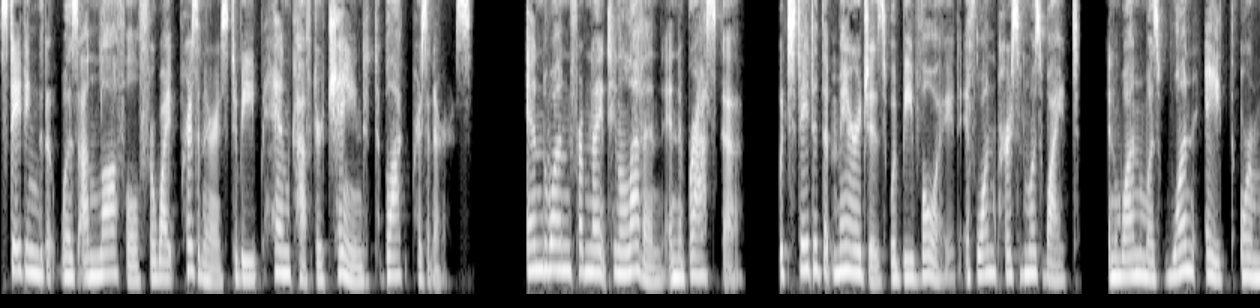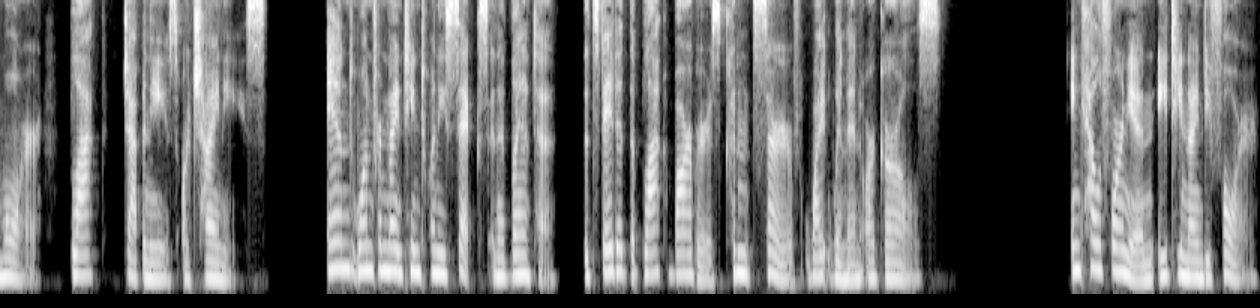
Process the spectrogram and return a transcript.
stating that it was unlawful for white prisoners to be handcuffed or chained to black prisoners, and one from 1911 in Nebraska, which stated that marriages would be void if one person was white and one was one eighth or more black, Japanese, or Chinese. And one from 1926 in Atlanta that stated that black barbers couldn't serve white women or girls. In California in 1894,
